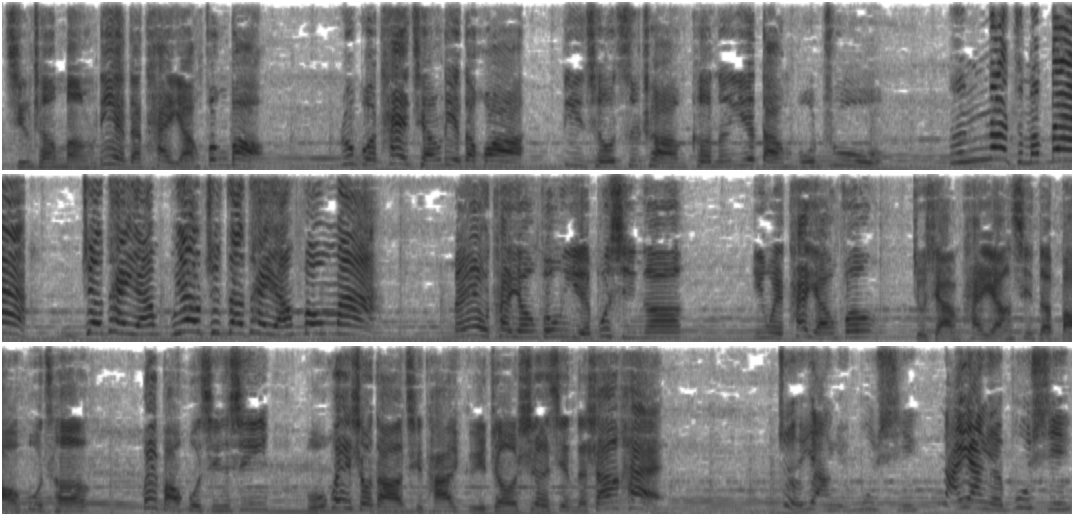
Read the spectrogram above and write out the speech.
形成猛烈的太阳风暴。如果太强烈的话，地球磁场可能也挡不住。嗯，那怎么办？叫太阳不要制造太阳风嘛。没有太阳风也不行啊，因为太阳风就像太阳系的保护层，会保护行星不会受到其他宇宙射线的伤害。这样也不行，那样也不行，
